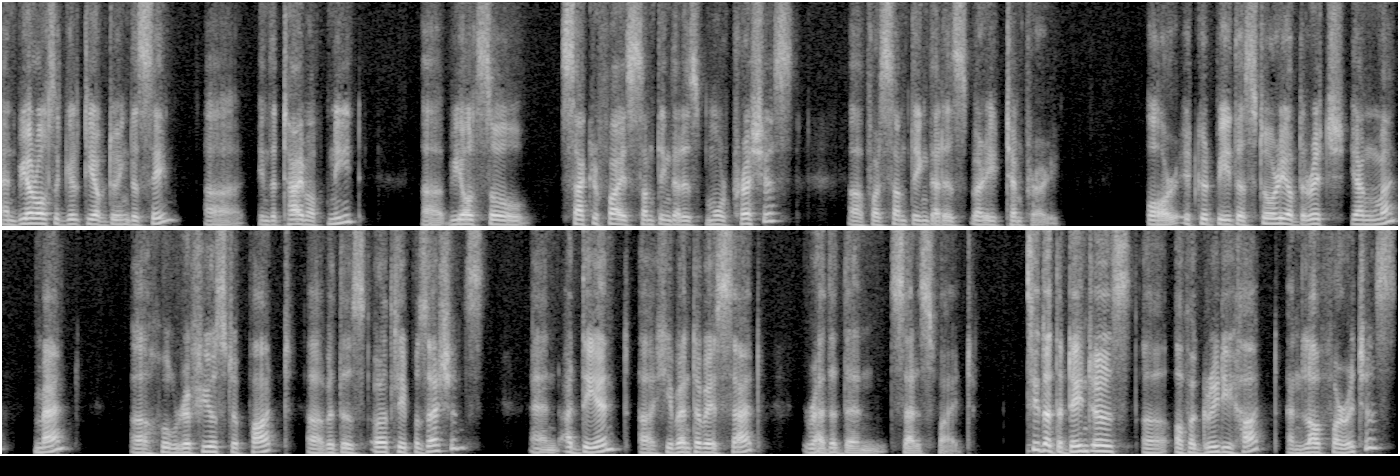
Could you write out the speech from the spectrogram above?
And we are also guilty of doing the same uh, in the time of need. Uh, we also sacrifice something that is more precious uh, for something that is very temporary. Or it could be the story of the rich young man, man uh, who refused to part uh, with his earthly possessions. And at the end, uh, he went away sad rather than satisfied. See that the dangers of a greedy heart and love for riches.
